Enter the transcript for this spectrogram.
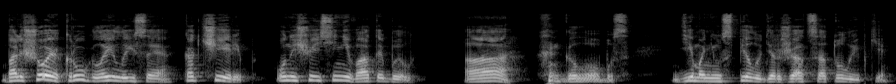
«Большое, круглое и лысое, как череп. Он еще и синеватый был». «А, глобус!» Дима не успел удержаться от улыбки.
